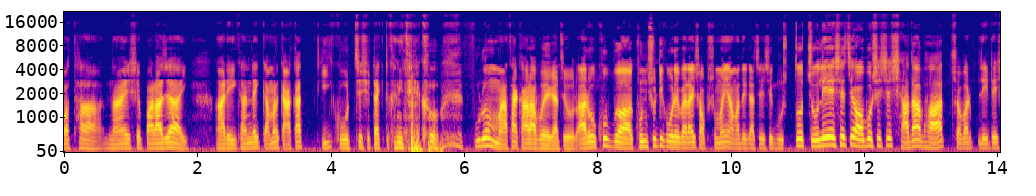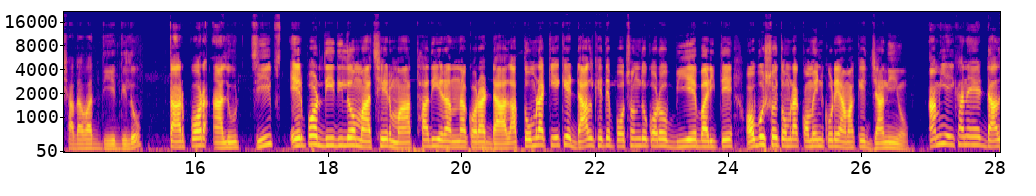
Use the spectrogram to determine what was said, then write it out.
কথা, না এসে পারা যায়। আর এইখানটায় আমার কাকা কি করছে সেটা একটুখানি দেখো। পুরো মাথা খারাপ হয়ে গেছে ওর। আর ও খুব খুনসুটি করে বেড়ায় সব সময় আমাদের কাছে এসে ঘুষ তো চলে এসেছে অবশেষে সাদা ভাত। সবার প্লেটে সাদা ভাত দিয়ে দিল। তারপর আলুর চিপস। এরপর দিয়ে দিল মাছের মাথা দিয়ে রান্না করা ডাল। আর তোমরা কে কে ডাল খেতে পছন্দ করো বিয়ে বাড়িতে, অবশ্যই তোমরা কমেন্ট করে আমাকে জানিও। আমি এইখানে ডাল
